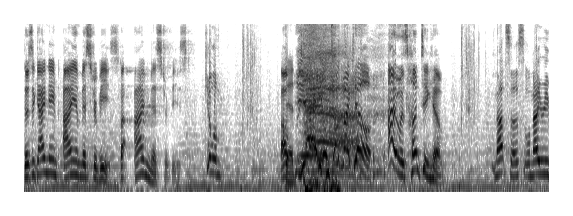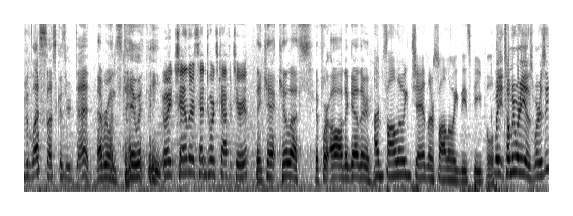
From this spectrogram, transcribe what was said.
There's a guy named I am Mr. Beast, but I'm Mr. Beast. Kill him. Oh, Dead. yeah, you took my kill. I was hunting him. Not sus. Well, now you're even less sus because you're dead. Everyone stay with me. Wait, Chandler's heading towards cafeteria. They can't kill us if we're all together. I'm following Chandler, following these people. Wait, tell me where he is. Where is he?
